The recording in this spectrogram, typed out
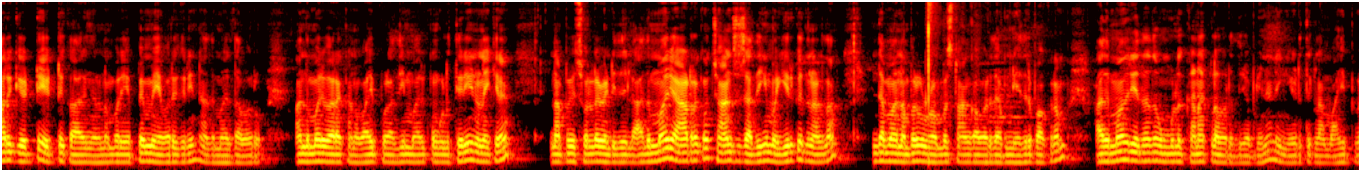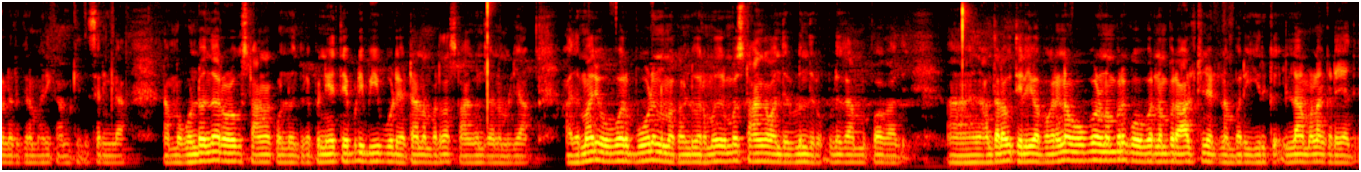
ஆறுக்கு எட்டு எட்டுக்கு ஆறுங்கிற நம்பர் எப்பயுமே எவர்கிரீன் அது மாதிரி தான் வரும். அந்த மாதிரி வரக்கான வாய்ப்புகள் அதிகமாக இருக்கும் உங்களுக்கு தெரியும் நினைக்கிறேன். நான் போய் சொல்ல வேண்டியது இல்லை. அது மாதிரி ஆடுறக்கும் சான்சஸ் அதிகமாக இருக்கிறதுனால தான் இந்த மாதிரி நம்பர்கள் ரொம்ப ஸ்ட்ராங்காக வருது அப்படின்னு எதிர்பார்க்குறோம். அது மாதிரி ஏதாவது உங்களுக்கு கணக்கில் வருது அப்படின்னா நீங்கள் எடுத்துக்கலாம். வாய்ப்புகள் இருக்கிற மாதிரி காமிக்குது. சரிங்களா? நம்ம கொண்டு வந்தால் ஓரளவுக்கு ஸ்ட்ராங்காக கொண்டு வந்துடும் இப்போ நேற்று எப்படி பி போர்டு எட்டாம் நம்பர் தான் ஸ்ட்ராங்குன்னு சொன்னோம் இல்லையா? அது மாதிரி ஒவ்வொரு போர்டும் நம்ம கண்டு வரும்போது ரொம்ப ஸ்ட்ராங்காக வந்து விழுந்துடும் விழுகாமல் போகாது. அந்தளவு தெளிவாக பார்க்குறேன். ஏன்னா ஒவ்வொரு நம்பருக்கு ஒவ்வொரு நம்பர் ஆல்டர்னேட் நம்பர் இருக்குது இல்லாமலாம் கிடையாது.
